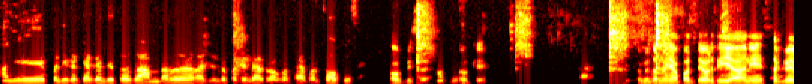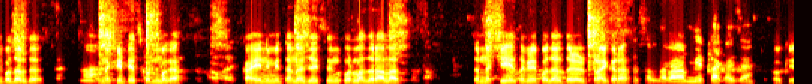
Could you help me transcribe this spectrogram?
आणि पलीकडच्या गल्लीतच आमदार राजेंद्र पाटील ऍडव्होकेट साहेबांचं ऑफिस ऑफिस आहे. आहे ओके तर मित्रांनो ह्या पत्त्यावरती या आणि हे सगळे पदार्थ. नक्की टेस्ट करून बघा. काही निमित्तानं जयसिंगपूरला जर आलात तर नक्की हे सगळे पदार्थ ट्राय करा. जरा मीठ टाकायचं. ओके.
